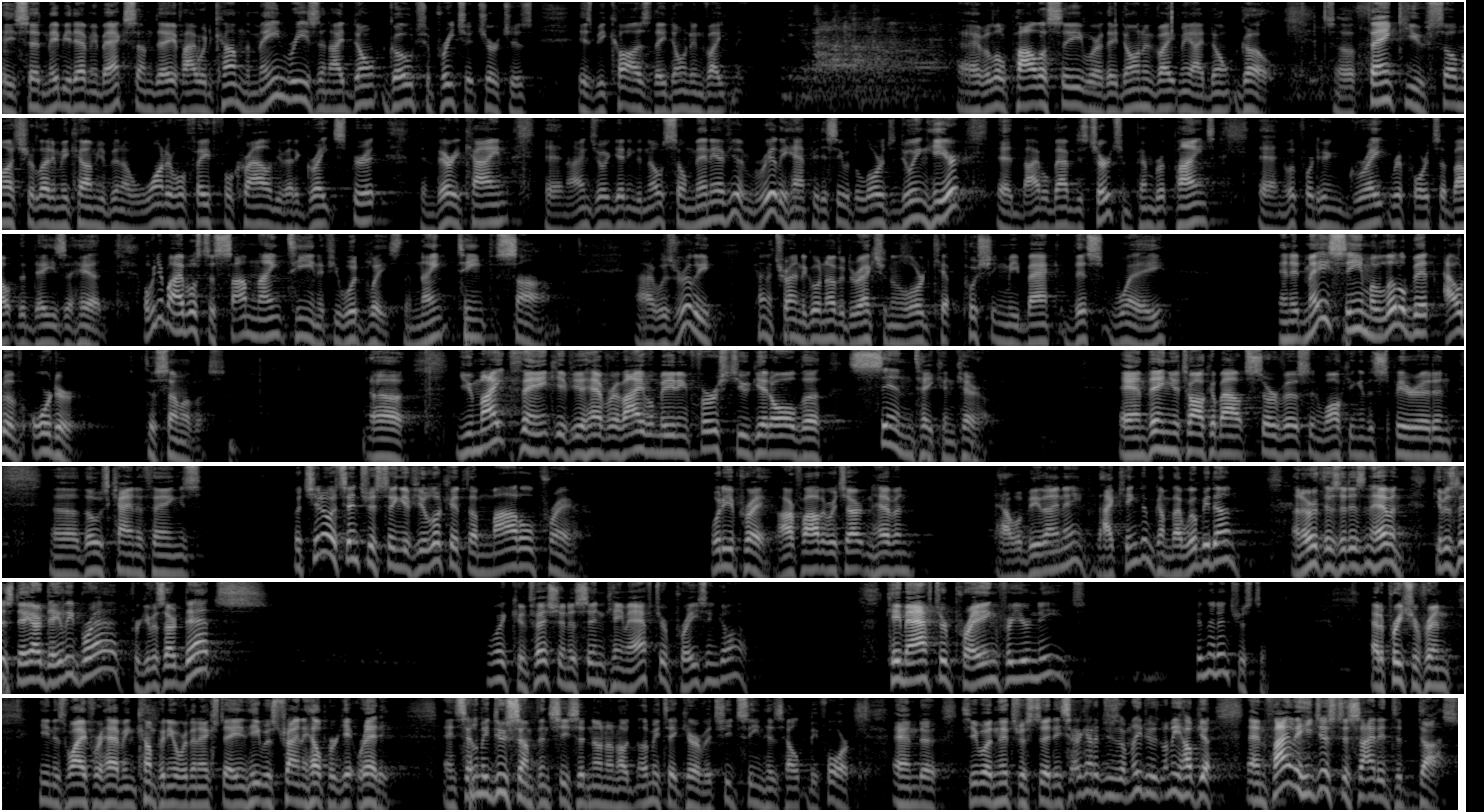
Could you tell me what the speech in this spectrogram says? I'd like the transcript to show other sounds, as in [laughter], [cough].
He said maybe he'd have me back someday if I would come. The main reason I don't go to preach at churches is because they don't invite me. I have a little policy where they don't invite me, I don't go. So thank you so much for letting me come. You've been a wonderful, faithful crowd. You've had a great spirit, been very kind, and I enjoyed getting to know so many of you. I'm really happy to see what the Lord's doing here at Bible Baptist Church in Pembroke Pines and look forward to hearing great reports about the days ahead. Open your Bibles to Psalm 19, if you would please, the 19th Psalm. I was really kind of trying to go another direction, and the Lord kept pushing me back this way. And it may seem a little bit out of order to some of us. Uh, you might think if you have revival meeting, first you get all the sin taken care of. And then you talk about service and walking in the Spirit and uh, those kind of things. But you know, it's interesting if you look at the model prayer. What do you pray? Our Father which art in heaven, hallowed be thy name. Thy kingdom come, thy will be done. On earth as it is in heaven. Give us this day our daily bread. Forgive us our debts. Boy, confession of sin came after praising God, came after praying for your needs. Isn't that interesting? I had a preacher friend, he and his wife were having company over the next day, and he was trying to help her get ready. And said, Let me do something. She said, No, no, no, let me take care of it. She'd seen his help before, and uh, she wasn't interested. He said, I got to do something. Let me, do, let me help you. And finally, he just decided to dust.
